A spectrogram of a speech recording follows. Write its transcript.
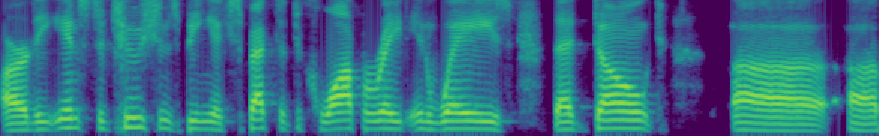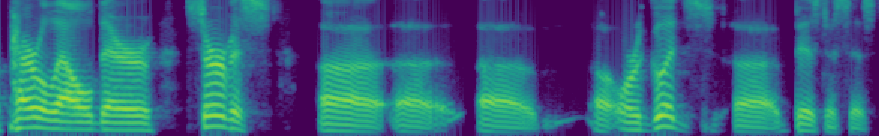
are the institutions being expected to cooperate in ways that don't uh, uh, parallel their service uh, uh, uh or goods uh, businesses.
